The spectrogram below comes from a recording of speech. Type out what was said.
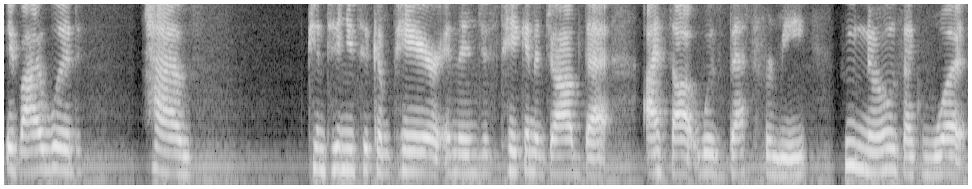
if I would have continued to compare and then just taken a job that I thought was best for me, who knows like what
